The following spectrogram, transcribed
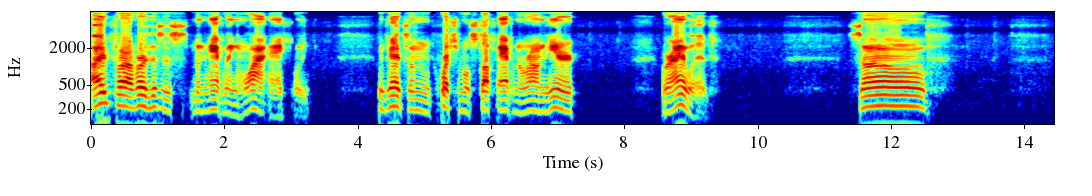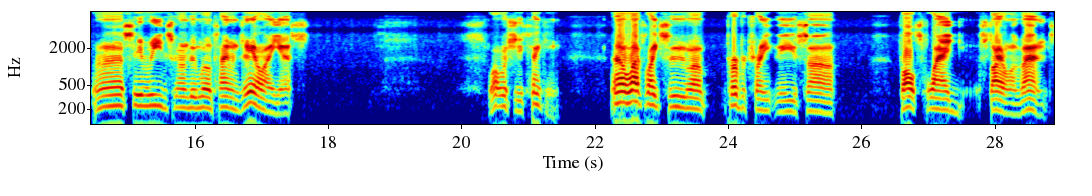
I've uh, heard this has been happening a lot, actually. We've had some questionable stuff happen around here where I live. So, uh, Reed's going to do a little time in jail, I guess. What was she thinking? Uh, left likes to uh, perpetrate these uh, false flag style events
